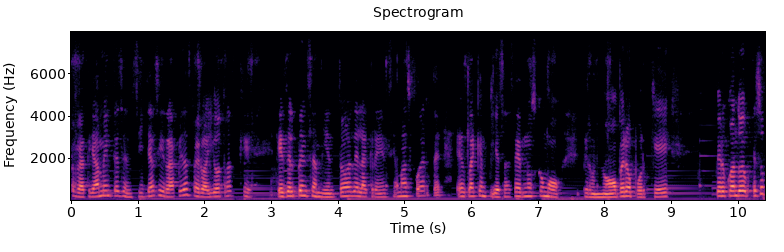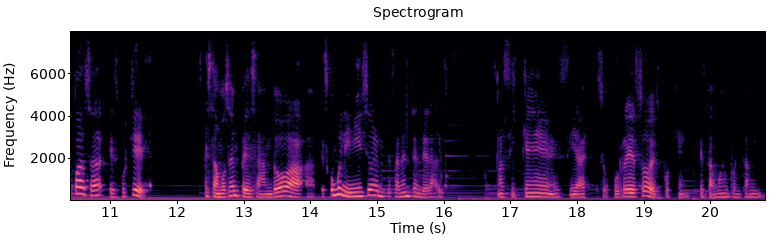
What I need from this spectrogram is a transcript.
relativamente sencillas y rápidas, pero hay otras que, es el pensamiento de la creencia más fuerte, es la que empieza a hacernos como, pero no, pero ¿por qué? Pero cuando eso pasa es porque estamos empezando a, es como el inicio de empezar a entender algo. Así que si se ocurre eso es porque estamos en buen camino.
